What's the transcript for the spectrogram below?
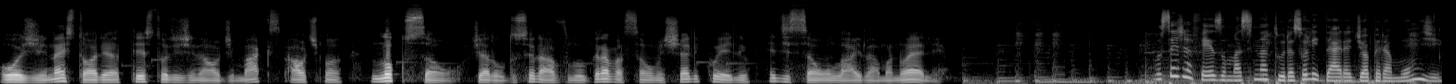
Hoje na história, texto original de Max Altman, locução de Haroldo Cerávulo, gravação Michele Coelho, edição Laila Manoeli. Você já fez uma assinatura solidária de Opera Mundi?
